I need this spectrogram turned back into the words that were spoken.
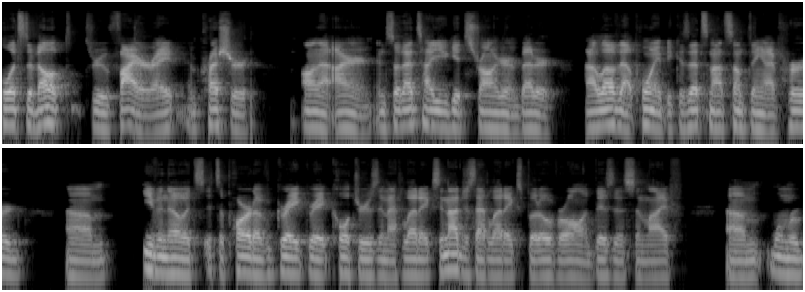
Well, it's developed through fire, right? And pressure on that iron. And so that's how you get stronger and better. And I love that point because that's not something I've heard, um, even though it's it's a part of great, great cultures in athletics and not just athletics, but overall in business and life. Um, when we're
